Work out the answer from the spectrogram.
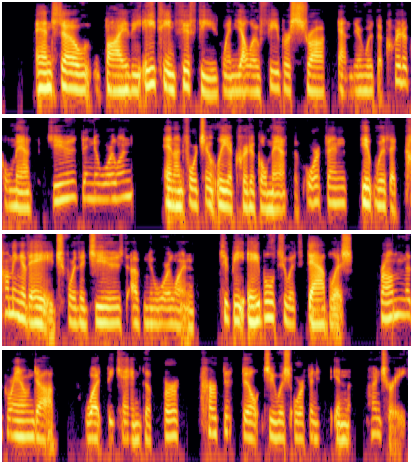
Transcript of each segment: And so by the 1850s, when yellow fever struck and there was a critical mass of Jews in New Orleans, and unfortunately a critical mass of orphans, it was a coming of age for the Jews of New Orleans to be able to establish from the ground up what became the first purpose built Jewish orphanage in the country.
